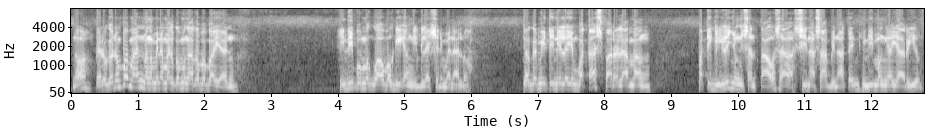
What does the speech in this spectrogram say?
No? Pero ganun pa man, mga minamahal ko mga kababayan, hindi po magwawagi ang iglesia ni Manalo. Gagamitin nila yung batas para lamang patigilin yung isang tao sa sinasabi natin. Hindi mangyayari yun.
